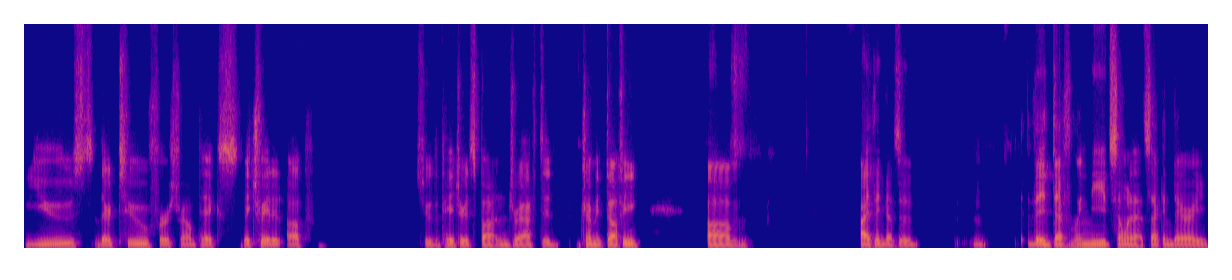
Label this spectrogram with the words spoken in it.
used their two first round picks. They traded up to the Patriots spot and drafted Trent McDuffie. Um, I think that's a. They definitely need someone in that secondary.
